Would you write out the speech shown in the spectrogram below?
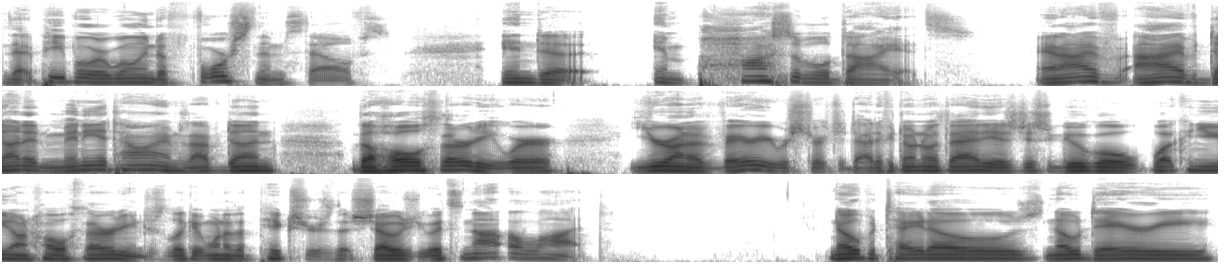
that people are willing to force themselves into impossible diets and i've i've done it many a times i've done the whole 30 where you're on a very restricted diet. If you don't know what that is, just Google what can you eat on Whole 30 and just look at one of the pictures that shows you. It's not a lot. No potatoes, no dairy,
